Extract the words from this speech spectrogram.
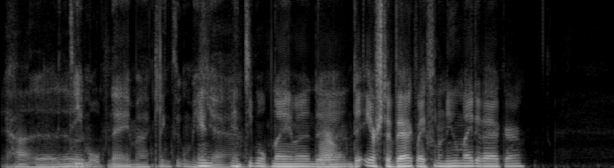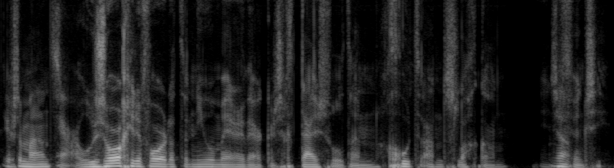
Ja, de, Team opnemen klinkt ook een beetje... in team opnemen. De, Ja. de eerste werkweek van een nieuwe medewerker. Eerste maand. ja, hoe zorg je ervoor dat de nieuwe medewerker zich thuis voelt en goed aan de slag kan in zijn Ja. functie?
